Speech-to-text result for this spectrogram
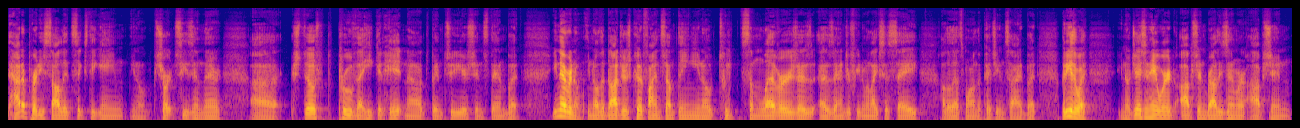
had a pretty solid 60 game, you know, short season there. Uh, still proved that he could hit. Now it's been two years since then, but you never know. You know, the Dodgers could find something, you know, tweak some levers as as Andrew Friedman likes to say, although that's more on the pitching side. But but either way, you know, Jason heyward option, Bradley Zimmer option.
